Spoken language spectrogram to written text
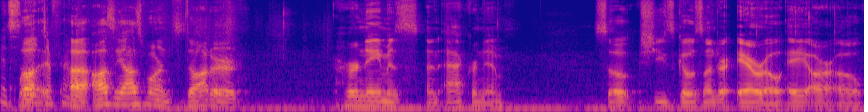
It's a Well, little different. uh, Ozzy Osbourne's daughter, her name is an acronym, so she goes under Arrow, A R O.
